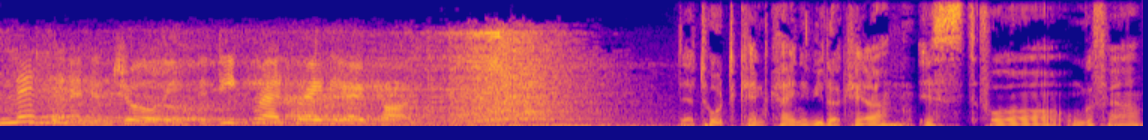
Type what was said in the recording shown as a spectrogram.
Listen and enjoy the Deep Red Radio Pod. Der Tod kennt keine Wiederkehr ist vor ungefähr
